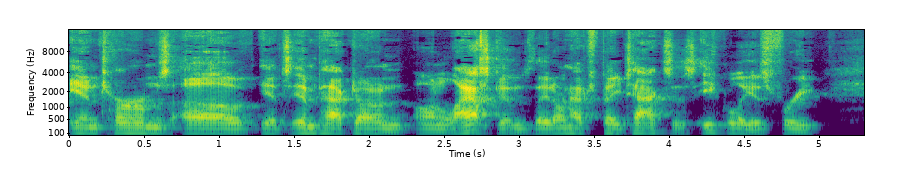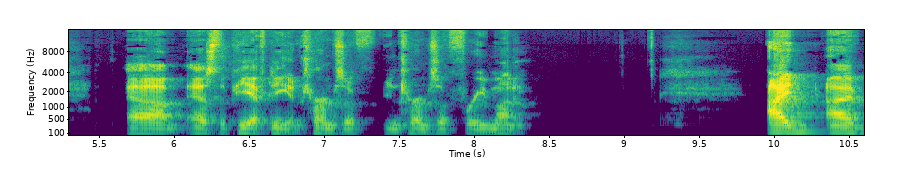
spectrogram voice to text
in terms of its impact on on Alaskans. They don't have to pay taxes equally as free uh, as the PFD in terms of in terms of free money. I, I've,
